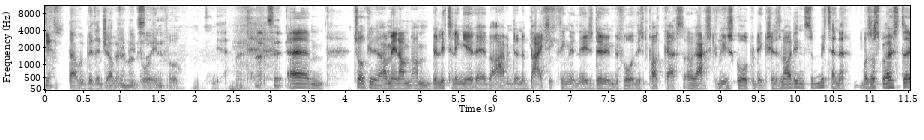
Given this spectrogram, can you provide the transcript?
Yes, that would be the job Very you'd be much so, in yeah. for. Yeah. that's it. Um, talking, I mean, I'm, I'm belittling you here, but I haven't done a basic thing that needs doing before this podcast. I asked you for your score predictions, and I didn't submit any. Was I supposed to?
